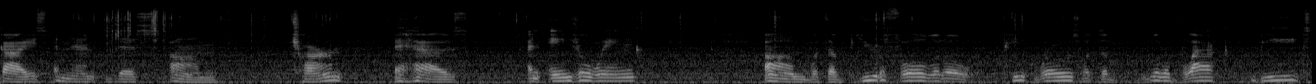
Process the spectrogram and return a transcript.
Guys, and then this um, charm. It has an angel wing um, with a beautiful little pink rose with the little black beads.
